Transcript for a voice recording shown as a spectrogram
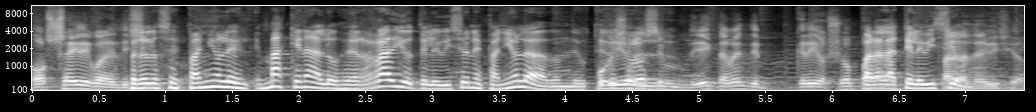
O 6 de 45. Pero los españoles, más que nada los de radio televisión española, donde usted Porque ellos lo el- hacen directamente, creo yo, para, la televisión. Para la televisión.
